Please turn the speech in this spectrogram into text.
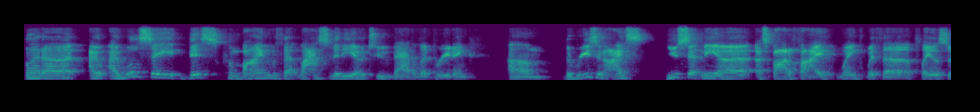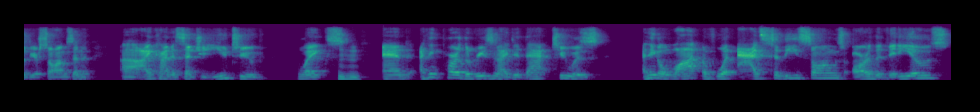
but uh, I, I will say this combined with that last video to Bad Lip Reading. Um, the reason I you sent me a, a Spotify link with a, a playlist of your songs, and uh, I kind of sent you YouTube links. Mhm. And I think part of the reason I did that too was I think a lot of what adds to these songs are the videos.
